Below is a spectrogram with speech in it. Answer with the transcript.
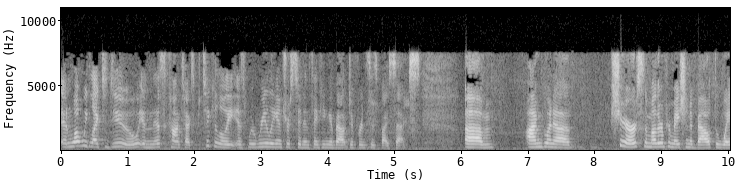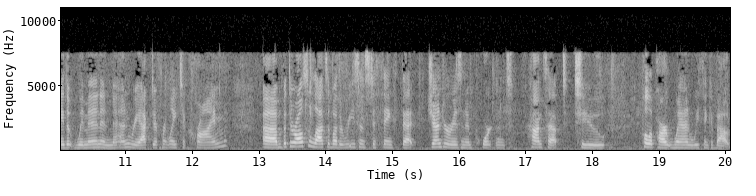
and what we'd like to do in this context, particularly, is we're really interested in thinking about differences by sex. Um, I'm going to share some other information about the way that women and men react differently to crime. Um, but there are also lots of other reasons to think that gender is an important concept to pull apart when we think about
